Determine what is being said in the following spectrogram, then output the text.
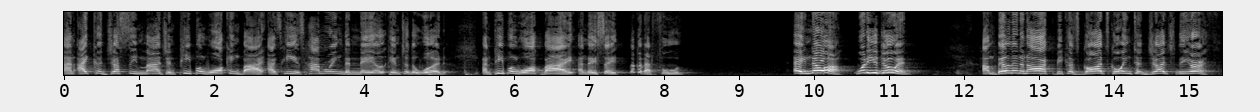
And I could just imagine people walking by as he is hammering the nail into the wood, and people walk by and they say, Look at that fool. Hey, Noah, what are you doing? I'm building an ark because God's going to judge the earth.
